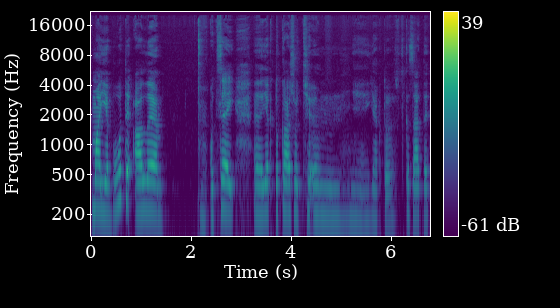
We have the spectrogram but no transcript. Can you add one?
має бути, але оцей, е, як то кажуть, ем, як то сказати, е,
